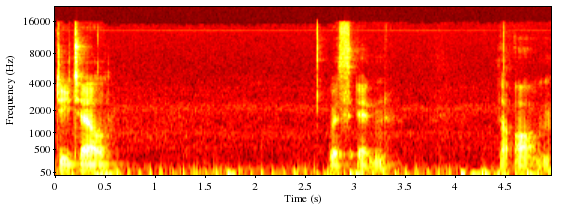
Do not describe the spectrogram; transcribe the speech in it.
detail within the arm.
